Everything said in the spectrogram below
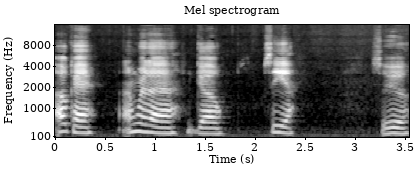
Okay, I'm gonna go. See ya. See ya.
